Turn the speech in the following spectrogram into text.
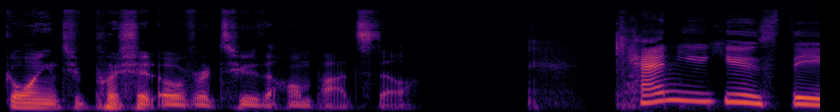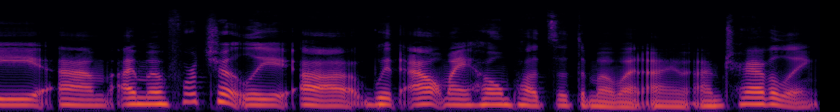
going to push it over to the HomePod still. Can you use the? Um, I'm unfortunately uh, without my HomePods at the moment. I, I'm traveling,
